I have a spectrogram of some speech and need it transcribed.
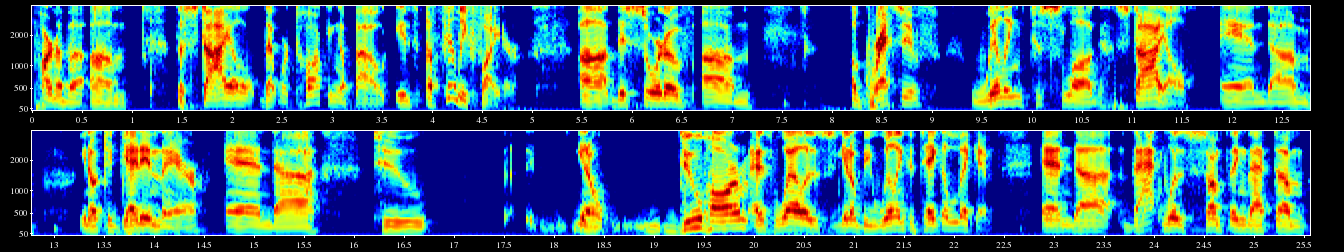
part of the um, the style that we're talking about is a Philly fighter. Uh, this sort of um, aggressive, willing to slug style, and um, you know, to get in there and uh, to you know, do harm as well as you know be willing to take a licking, and uh, that was something that um,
